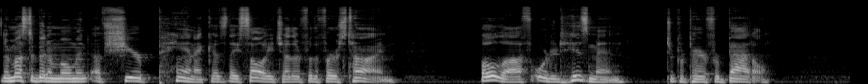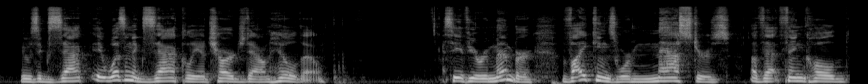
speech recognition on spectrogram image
there must have been a moment of sheer panic as they saw each other for the first time. Olaf ordered his men to prepare for battle. It was exact it wasn't exactly a charge downhill though. See, if you remember, Vikings were masters of that thing called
